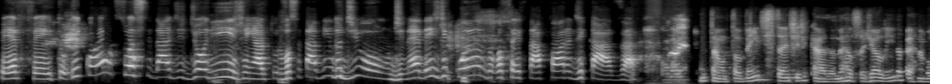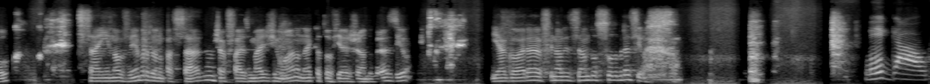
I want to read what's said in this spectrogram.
Perfeito. E qual é sua cidade de origem, Arthur? Você está vindo de onde, né? Desde quando você está fora de casa? Então, estou bem distante de casa, né? Eu sou de Olinda, Pernambuco. Saí em novembro do ano passado, já faz mais de um ano, né, que eu estou viajando o Brasil. E agora finalizando o sul do Brasil. Legal.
